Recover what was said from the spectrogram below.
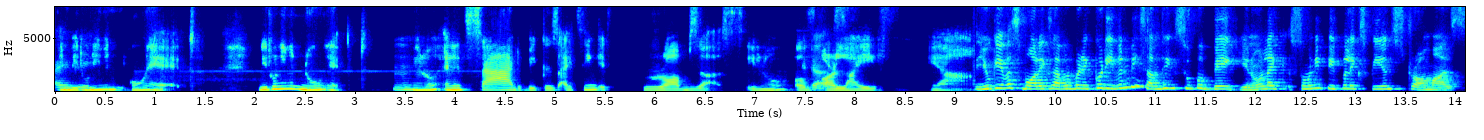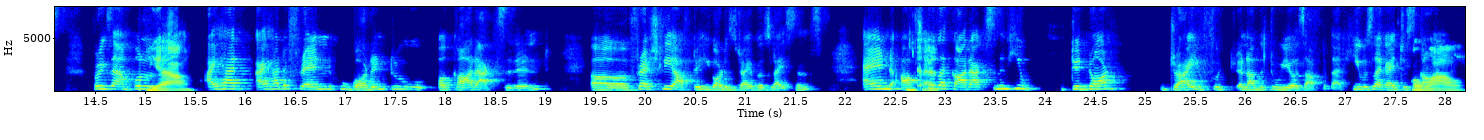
I and we don't even know it. We don't even know it you Mhm. know? And it's sad because i think it robs us you know of our life yeah you gave a small example but it could even be something super big you know like so many people experience traumas for example yeah I had I had a friend who got into a car accident uh, freshly after he got his driver's license, and after Okay. the car accident, he did not drive for another two years after that. He was like, I just oh can't. wow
